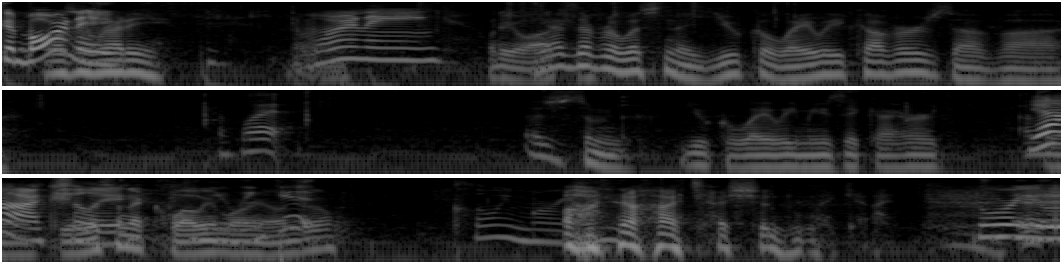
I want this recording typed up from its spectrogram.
Good wasn't morning. ready. Good morning. What do you You guys ever listen to ukulele covers of uh, Of What? there's just some ukulele music I heard. Yeah, Do you actually. listen to Chloe you? Moriondo? Chloe Marie. Oh no, I, I shouldn't like. I, Who are you it's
